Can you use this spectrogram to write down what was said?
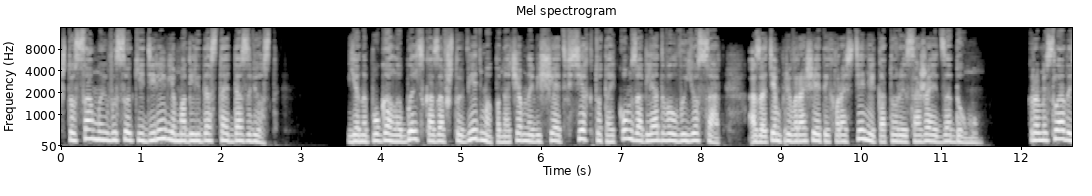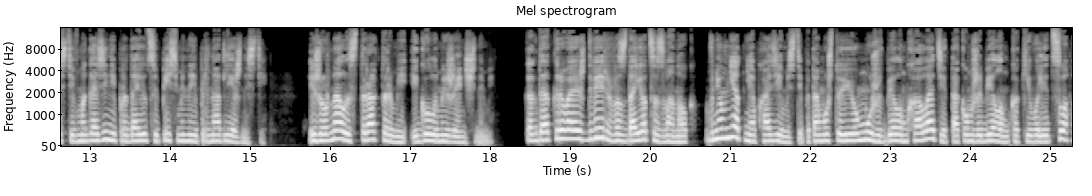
что самые высокие деревья могли достать до звезд. Я напугала Бель, сказав, что ведьма по ночам навещает всех, кто тайком заглядывал в ее сад, а затем превращает их в растения, которые сажает за домом. Кроме сладостей, в магазине продаются письменные принадлежности и журналы с тракторами и голыми женщинами. Когда открываешь дверь, раздается звонок. В нем нет необходимости, потому что ее муж в белом халате, таком же белом, как его лицо,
